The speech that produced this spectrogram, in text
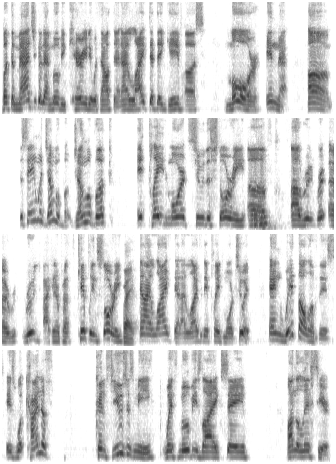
but the magic of that movie carried it without that. And I like that they gave us more in that. Um, the same with Jungle Book. Jungle Book, it played more to the story of uh, Ru, Ru, uh, I can never pronounce Kipling's story, Right. and I like that. I like that they played more to it. And with all of this is what kind of confuses me with movies like, say, on the list here.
